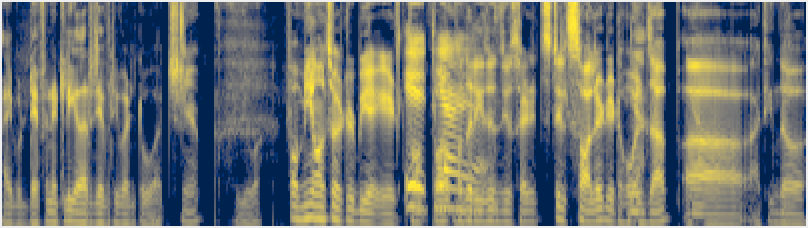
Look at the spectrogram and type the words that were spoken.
I would definitely urge everyone to watch. Yeah. Yuva. For me, also, it will be a eight. Eight, for, for, yeah, for the yeah. reasons you said, it's still solid. It holds Yeah, up. Uh, I think the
